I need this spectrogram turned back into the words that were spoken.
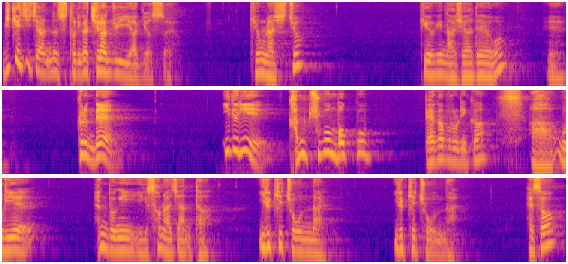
믿겨지지 않는 스토리가 지난주 이야기였어요. 기억나시죠? 기억이 나셔야 돼요. 예. 그런데 이들이 감추고 먹고 배가 부르니까 아, 우리의 행동이 선하지 않다. 이렇게 좋은 날, 이렇게 좋은 날 해서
